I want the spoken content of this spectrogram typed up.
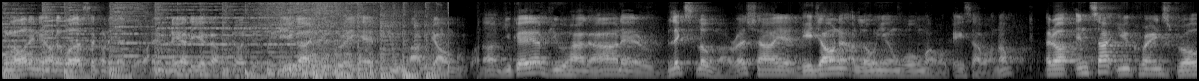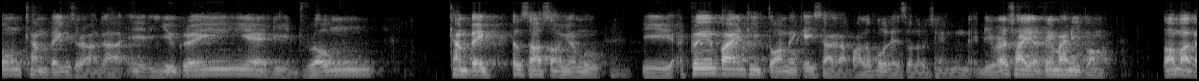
မင်္ဂလာပါနေအောင်တော့ဘာစက်ကနေရပြောပါတယ်မနေ့ကတည်းကပြောတယ်ဒီကယူကရိန်းရဲ့ view ဟာပြောင်းပြီပေါ့နော်ယူကရိန်းရဲ့ view ဟာကတဲ့ blitz လုံးမှာရုရှားရဲ့လေကြောင်းနဲ့အလုံးရင်ဝုန်းမှာပေါ့ကိစ္စပေါ့နော်အဲ့တော့ inside Ukraine's drone campaign ဆိုတာကအဲဒီယူကရိန်းရဲ့ဒီ drone campaign လှုပ်ရှားဆောင်ရွက်မှုဒီအတွင်းပိုင်းအထိသွားမယ့်ကိစ္စကဘာလို့ဖို့လဲဆိုလို့ချင်းဒီရုရှားရဲ့အတွင်းပိုင်းအထိသွားမှာသွားမှာက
